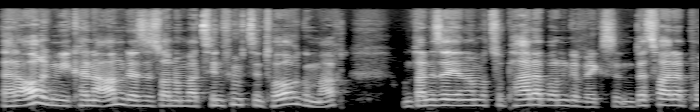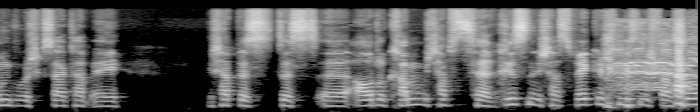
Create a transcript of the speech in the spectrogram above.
da hat er auch irgendwie, keine Ahnung, der Saison nochmal 10, 15 Tore gemacht. Und dann ist er ja nochmal zu Paderborn gewechselt. Und das war der Punkt, wo ich gesagt habe, ey, ich habe das, das äh, Autogramm, ich habe es zerrissen, ich habe es weggeschmissen, ich war so,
